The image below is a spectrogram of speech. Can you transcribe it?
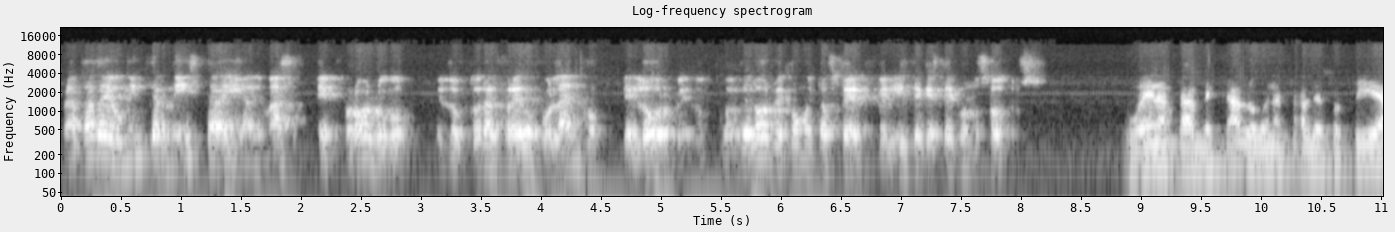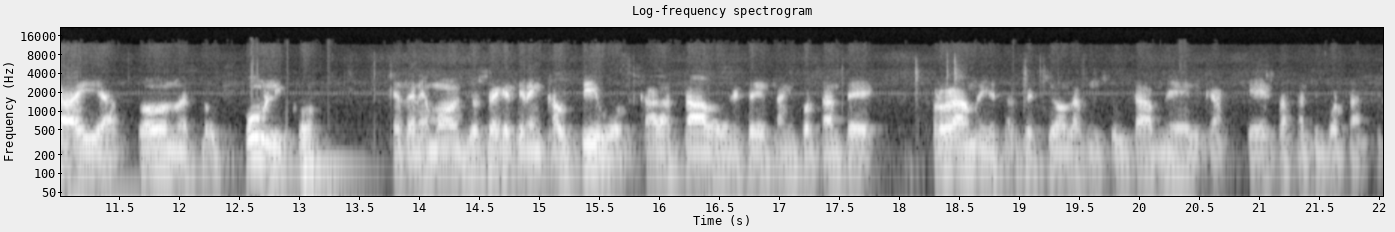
Trata de un internista y además nefrólogo, el doctor Alfredo Polanco del Orbe. Doctor del Orbe, ¿cómo está usted? Feliz de que esté con nosotros. Buenas tardes, Carlos. Buenas tardes, Sofía, y a todo nuestro público que tenemos, yo sé que tienen cautivos cada sábado en este tan importante programa y esta sección, la consulta médica, que es bastante importante.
